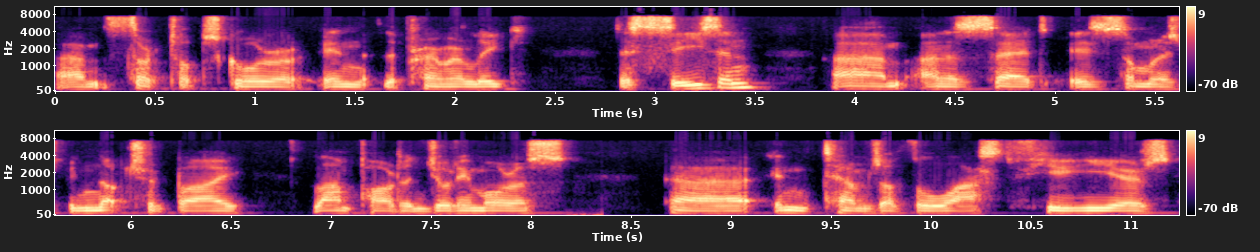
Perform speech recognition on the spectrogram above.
um, third top scorer in the Premier League this season. Um, and as I said, is someone who's been nurtured by Lampard and Jody Morris uh, in terms of the last few years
